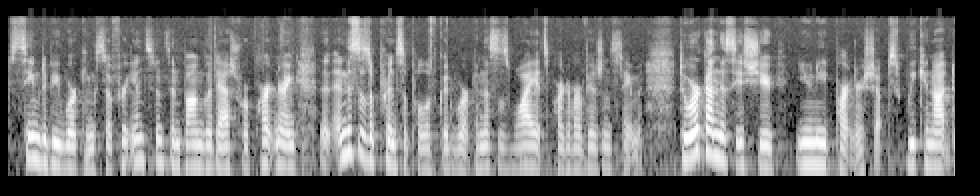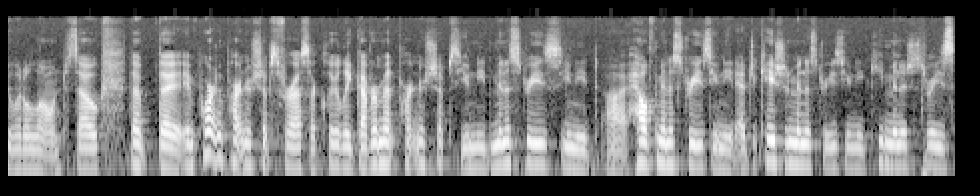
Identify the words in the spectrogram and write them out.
seem to be working. So, for instance, in Bangladesh, we're partnering, and this is a principle of good work, and this is why it's part of our vision statement. To work on this issue, you need partnerships. We cannot do it alone. So, the, the important partnerships for us are clearly government partnerships. You need ministries, you need uh, health ministries, you need education ministries, you need key ministries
